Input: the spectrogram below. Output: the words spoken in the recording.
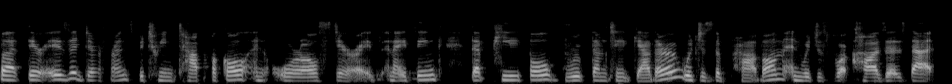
but there is a difference between topical and oral steroids. And I think that people group them together, which is the problem and which is what causes that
